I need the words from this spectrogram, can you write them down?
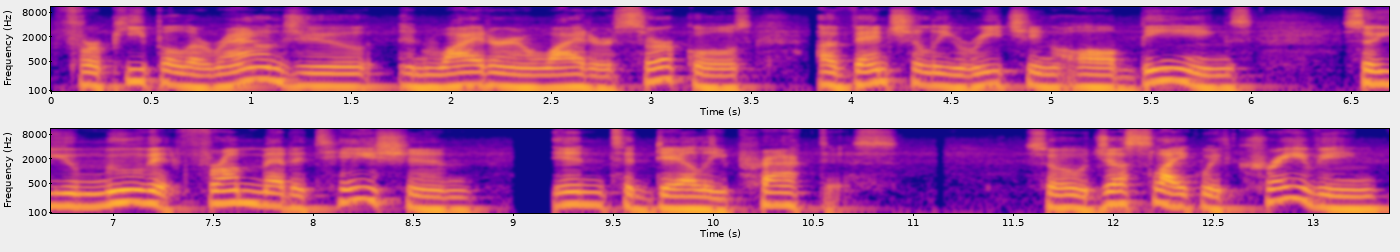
for people around you in wider and wider circles, eventually reaching all beings. So you move it from meditation into daily practice. So, just like with craving,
